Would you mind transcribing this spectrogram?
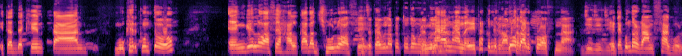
এটা দেখেন কান মুখের কিন্তু অ্যাঙ্গেলও আছে হালকা ঝুলও আছে। আচ্ছা তাই বলে আপনি তোতা মনে না না? না না এটা কিন্তু রাম তোতার ছাগল। ক্রস না। জি জি জি। এটা কিন্তু রাম ছাগল।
